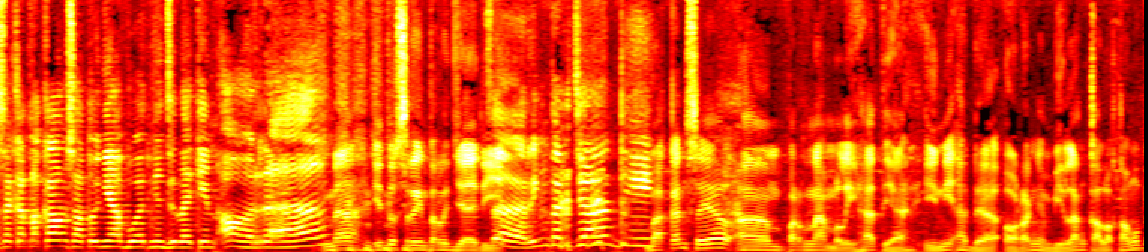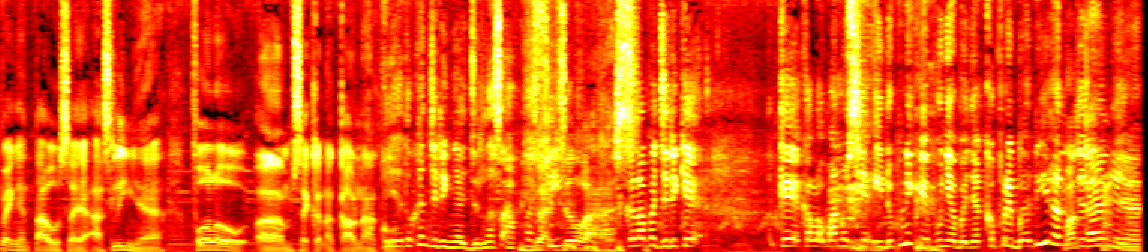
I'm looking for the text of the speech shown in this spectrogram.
second account satunya buat ngejelekin orang, Nah, itu sering terjadi. sering terjadi. Bahkan saya em, pernah melihat ya, ini ada orang yang bilang kalau kamu pengen tahu saya aslinya, follow em, second account aku. Iya itu kan jadi nggak jelas apa Nggak sih? jelas. Kenapa jadi kayak kayak kalau manusia hidup nih kayak punya banyak kepribadian Makanya jadinya.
